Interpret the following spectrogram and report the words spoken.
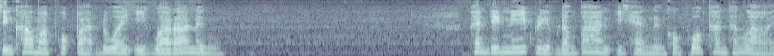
จึงเข้ามาพบปะด้วยอีกวาระหนึ่ง แผ่นดินนี้เปรียบดังบ้านอีกแห่งหนึ่งของพวกท่านทั้งหลาย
